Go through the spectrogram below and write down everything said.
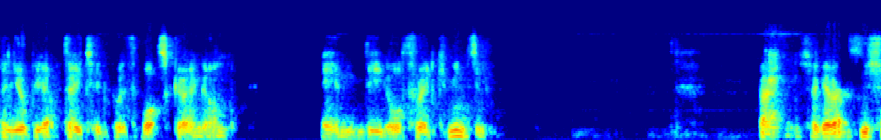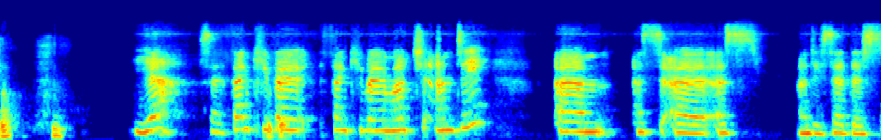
and you'll be updated with what's going on in the AuthorAid community. Right, shall I go back to Nisha? yeah, so thank you very, thank you very much, Andy. Um, as, uh, as Andy said, there's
